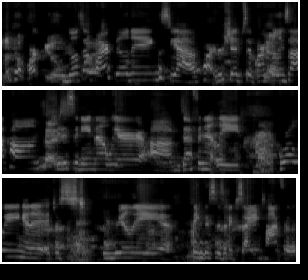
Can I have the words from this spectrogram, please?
look up Bark Buildings. Look up like, Bark Buildings. Yeah, partnerships at barkbuildings.com. Nice. Shoot us an email. We're um, definitely growing, and it, it just really think this is an exciting time for the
